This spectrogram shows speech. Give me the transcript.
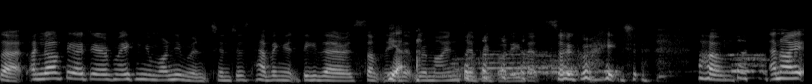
that. I love the idea of making a monument and just having it be there as something yeah. that reminds everybody. That's so great. Um, and I,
